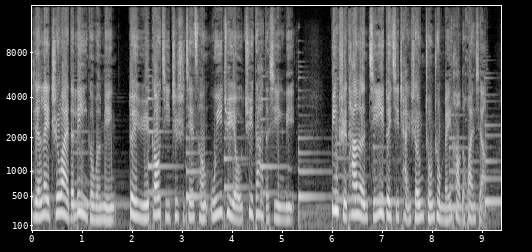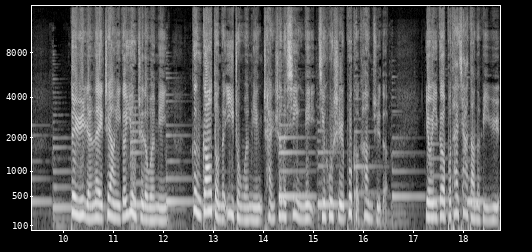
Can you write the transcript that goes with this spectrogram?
人类之外的另一个文明，对于高级知识阶层无疑具有巨大的吸引力，并使他们极易对其产生种种美好的幻想。对于人类这样一个幼稚的文明，更高等的异种文明产生的吸引力几乎是不可抗拒的。有一个不太恰当的比喻，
